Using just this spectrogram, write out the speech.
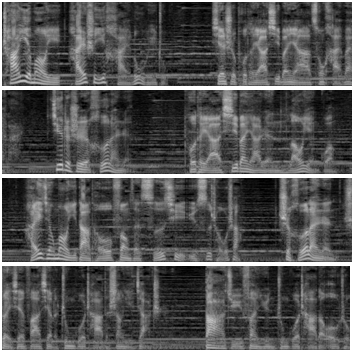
茶叶贸易还是以海路为主，先是葡萄牙、西班牙从海外来，接着是荷兰人。葡萄牙、西班牙人老眼光。还将贸易大头放在瓷器与丝绸上，是荷兰人率先发现了中国茶的商业价值，大举贩运中国茶到欧洲。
